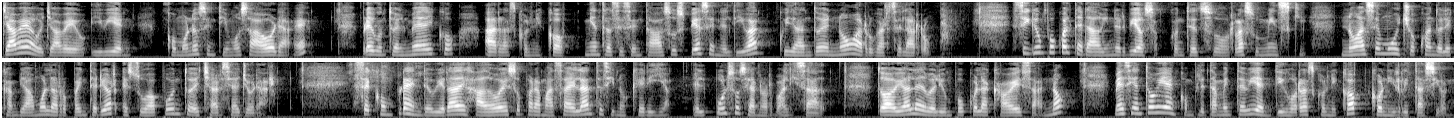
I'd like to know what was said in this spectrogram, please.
Ya veo, ya veo, y bien, ¿cómo nos sentimos ahora, eh? preguntó el médico a Raskolnikov, mientras se sentaba a sus pies en el diván, cuidando de no arrugarse la ropa. Sigue un poco alterado y nervioso, contestó Razuminsky. No hace mucho, cuando le cambiábamos la ropa interior, estuvo a punto de echarse a llorar. Se comprende, hubiera dejado eso para más adelante si no quería. El pulso se ha normalizado. Todavía le duele un poco la cabeza, ¿no? Me siento bien, completamente bien, dijo Raskolnikov con irritación.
